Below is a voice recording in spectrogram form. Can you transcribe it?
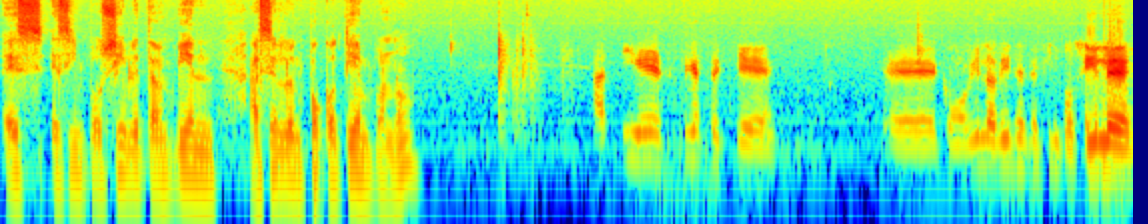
es, es imposible también hacerlo en poco tiempo, ¿no? Así es, fíjate que eh, como bien lo dices, es imposible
